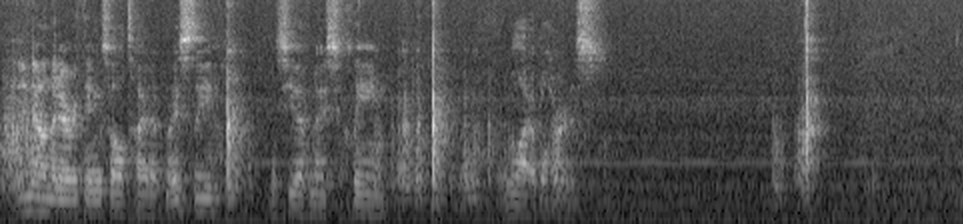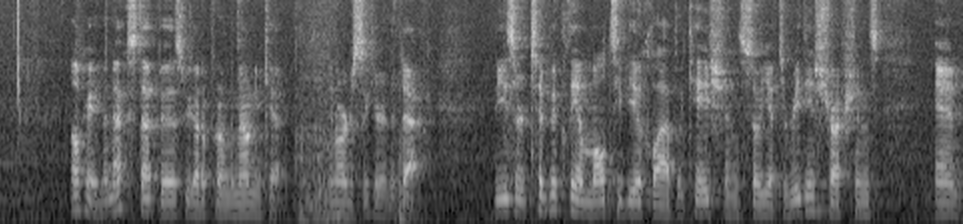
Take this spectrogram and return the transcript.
And now that everything's all tied up nicely, see you have a nice, clean, reliable harness. Okay, the next step is we got to put on the mounting kit in order to secure the deck. These are typically a multi-vehicle application, so you have to read the instructions and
